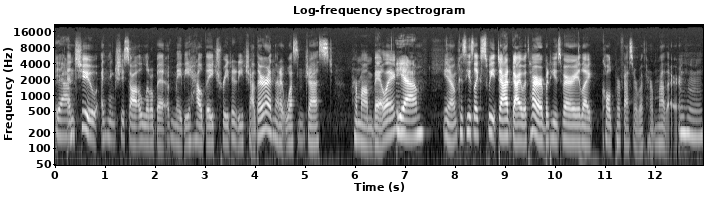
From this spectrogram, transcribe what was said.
Yeah. And two, I think she saw a little bit of maybe how they treated each other, and that it wasn't just her mom bailing. yeah. You know, because he's like sweet dad guy with her, but he's very like cold professor with her mother.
